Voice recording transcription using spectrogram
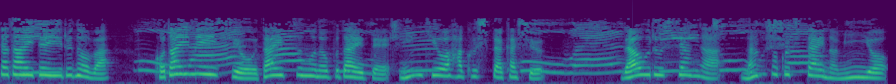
ただいているのは、古代名詞を歌い継ぐの舞台で人気を博した歌手、ラウル・シャンが南北地帯の民謡、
